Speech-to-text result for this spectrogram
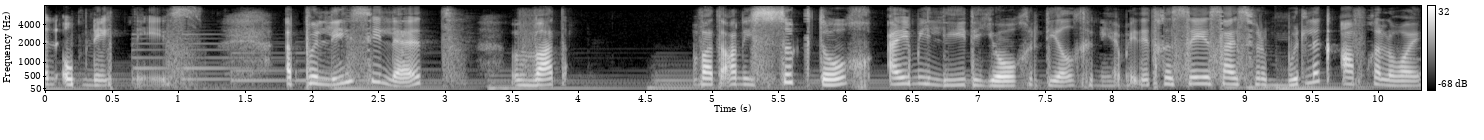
in op netnuus 'n polisielid wat wat aan die soektog Amy Lee die jager deelgeneem het, het gesê sy is vermoedelik afgelaai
